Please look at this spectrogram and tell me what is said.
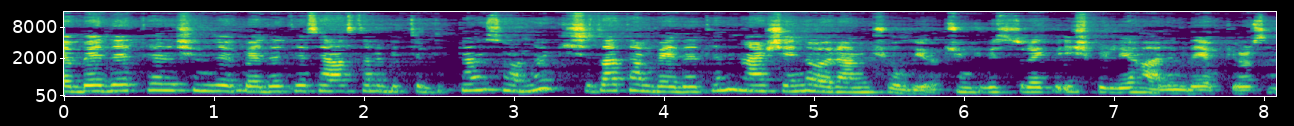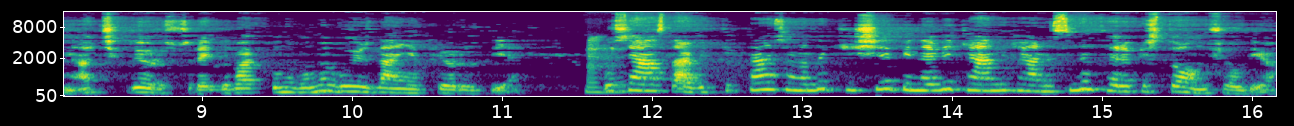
e, BDT şimdi BDT seanslarını bitirdikten sonra kişi zaten BDT'nin her şeyini öğrenmiş oluyor. Çünkü biz sürekli işbirliği halinde yapıyoruz. Hani açıklıyoruz sürekli bak bunu bunu bu yüzden yapıyoruz diye. Hı hı. Bu seanslar bittikten sonra da kişi bir nevi kendi kendisinin terapisti olmuş oluyor.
